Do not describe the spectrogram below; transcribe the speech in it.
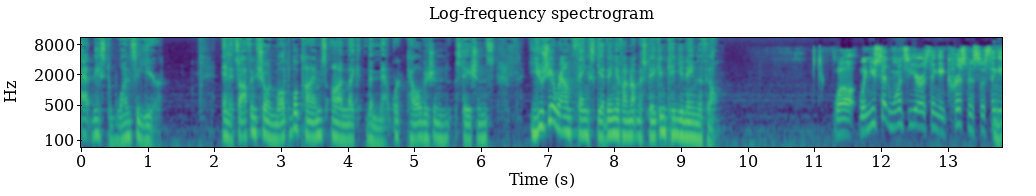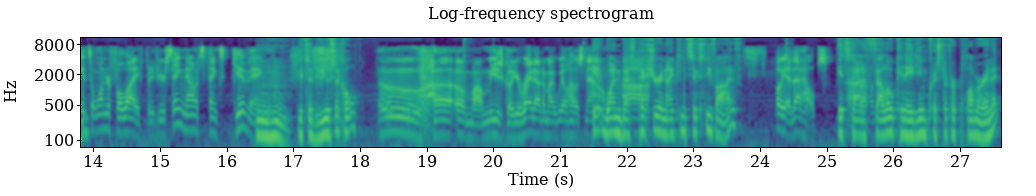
at least once a year. And it's often shown multiple times on like the network television stations, usually around Thanksgiving, if I'm not mistaken. Can you name the film? Well, when you said once a year, I was thinking Christmas. So I was thinking Mm-hmm. It's a Wonderful Life. But if you're saying now it's Thanksgiving, It's a musical. oh, uh, oh, wow, musical. You're right out of my wheelhouse now. It won Best Uh, Picture in 1965. Oh yeah, that helps. It's got a fellow Canadian Christopher Plummer in it.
